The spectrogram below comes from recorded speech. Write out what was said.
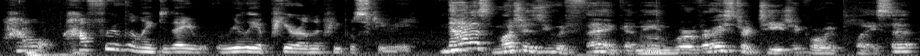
how how frequently do they really appear on the People's TV? Not as much as you would think. I Hmm. mean, we're very strategic where we place it.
